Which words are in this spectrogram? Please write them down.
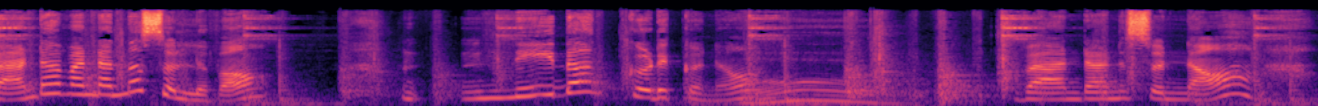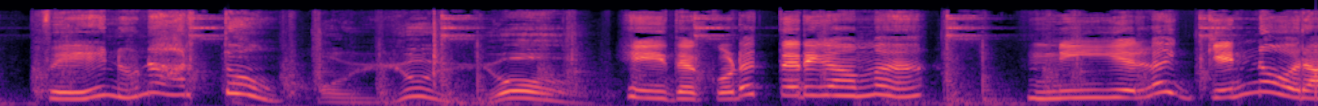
வேண்டாம் வேண்டாம் தான் சொல்லுவா. நீ தான் கொடுக்கணும். வேண்டான்னு சொன்னா வேணும்னு அர்த்தம். ஐயோ இத கூட தெரியாம நீ எல்லாம் என்ன ஒரு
